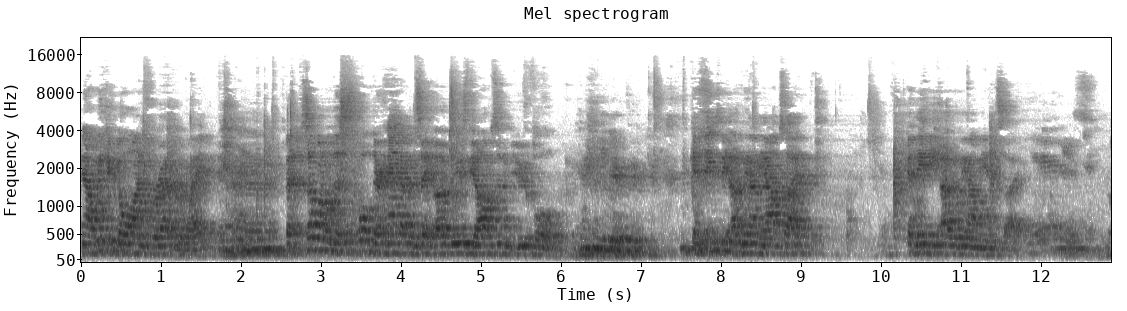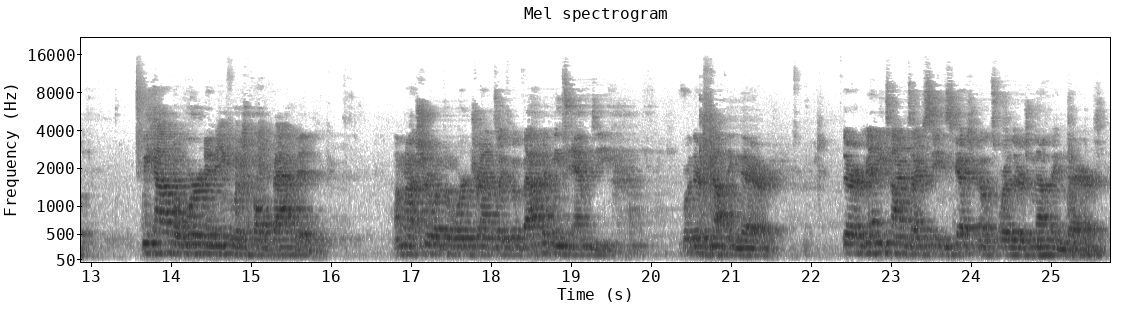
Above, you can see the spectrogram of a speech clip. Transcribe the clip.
Now, we could go on forever, right? But someone will just hold their hand up and say, ugly is the opposite of beautiful. Can things be ugly on the outside? Can they be ugly on the inside? We have a word in English called vapid. I'm not sure what the word translates, but vapid means empty, where there's nothing there. There are many times I've seen sketch notes where there's nothing there.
